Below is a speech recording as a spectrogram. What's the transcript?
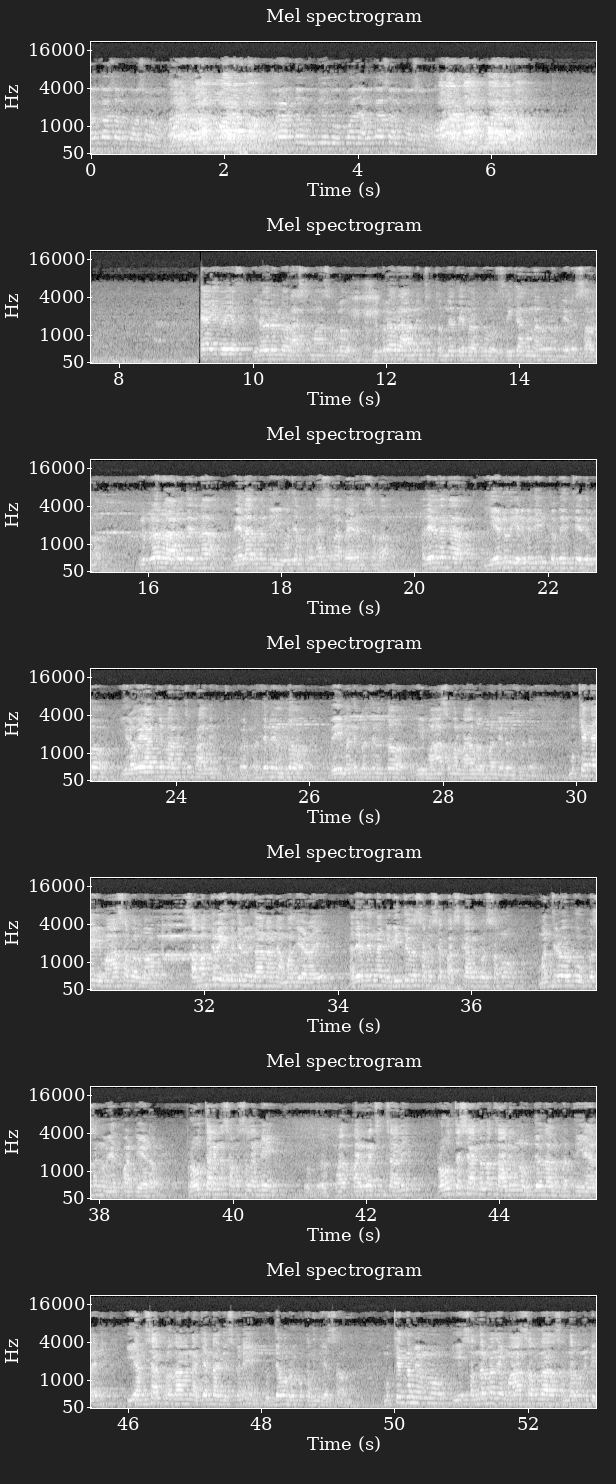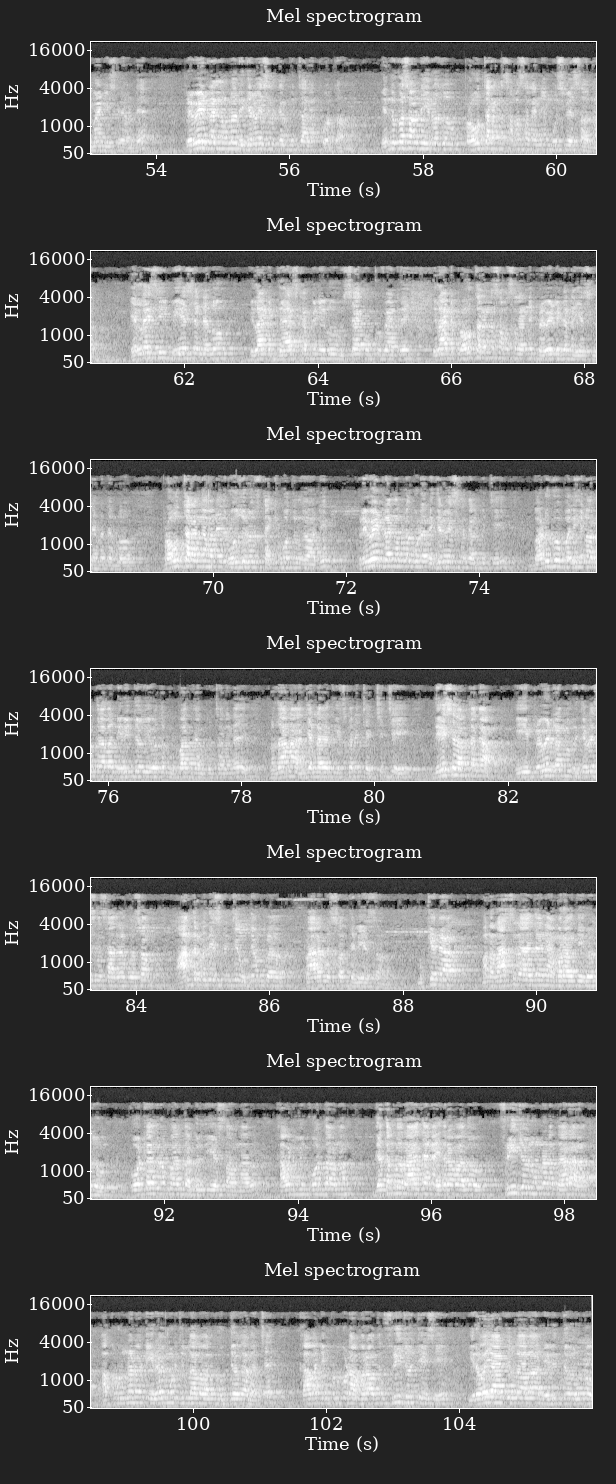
అవకాశాల కోసం పోరాడతాం ఉద్యోగ ఉపాధి అవకాశాల కోసం ఇరవై రెండవ రాష్ట్ర మహాసభలో ఫిబ్రవరి ఆరు నుంచి తొమ్మిదో తేదీ వరకు శ్రీకాకుళం నిర్వహిస్తా ఉన్నాం. ఫిబ్రవరి ఆరో తేదీన వేలాది మంది యువజన ప్రదర్శన బహిరంగ సభ. అదేవిధంగా ఏడు ఎనిమిది తొమ్మిది తేదీల్లో ఇరవై ఆరు జిల్లాల నుంచి ప్ర- ప్రతినిధులతో వెయ్యి మంది ప్రతినిధులతో ఈ మహాసభ నాలుగు రోజుల నిర్వహించారు ముఖ్యంగా ఈ మహాసభల్లో సమగ్ర యువజన విధానాన్ని అమలు చేయడానికి అదేవిధంగా నిరుద్యోగ సమస్య పరిష్కారం కోసము మంత్రివర్గ ఉపసంఘం ఏర్పాటు చేయడం ప్రభుత్వ రంగ సమస్యలన్నీ ప- పరిరక్షించాలి. ప్రభుత్వ శాఖల్లో ఖాళీ ఉన్న ఉద్యోగాలు భర్తీ చేయాలని ఈ అంశాలు ప్రధానంగా అజెండా తీసుకుని ఉద్యమ రూపకల్పన చేస్తా ఉన్నాం. ముఖ్యంగా మేము ఈ సందర్భంగా మహాసభల సందర్భంగా డిమాండ్ చేసేది ప్రైవేట్ రంగంలో రిజర్వేషన్ కల్పించాలని కోరుతా ఉన్నాం. ఎందుకోసం అంటే ఈరోజు ప్రభుత్వ రంగ సమస్యలన్నీ మూసివేస్తా ఉన్నారు. ఎల్ఐసి బిఎస్ఎన్ఎల్ ఇలాంటి గ్యాస్ కంపెనీలు విశాఖ ఉక్కు ఫ్యాక్టరీ ఇలాంటి ప్రభుత్వ రంగ సమస్యలన్నీ ప్రైవేటీకరణ చేస్తున్న నేపథ్యంలో ప్రభుత్వ రంగం అనేది రోజు రోజు తగ్గిపోతుంది కాబట్టి ప్రైవేట్ రంగంలో కూడా రిజర్వేషన్ కల్పించి బడుగు బలహీన వర్గాల నిరుద్యోగ యువతకు ఉపాధి కల్పించాలనేది ప్రధాన అజెండాగా తీసుకొని చర్చించి దేశవ్యాప్తంగా ఈ ప్రైవేట్ రంగం రిజర్వేషన్ సాధన కోసం ఆంధ్రప్రదేశ్ నుంచి ఉద్యమం ప్ర- ప్రారంభిస్తామని తెలియజేస్తాను. ముఖ్యంగా మన రాష్ట్ర రాజధాని అమరావతి ఈరోజు కోట్లాది రూపాయలతో అభివృద్ధి చేస్తా ఉన్నారు. కాబట్టి మేము కోరుతా ఉన్నాం గతంలో రాజధాని హైదరాబాద్ ఫ్రీ జోన్ ఉండడం ద్వారా అప్పుడు ఉన్నటువంటి ఇరవై మూడు జిల్లాల వాళ్ళకు ఉద్యోగాలు వచ్చాయి. కాబట్టి ఇప్పుడు కూడా అమరావతిని ఫ్రీ జోన్ చేసి ఇరవై ఆరు జిల్లాల నిరుద్యోగులకు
